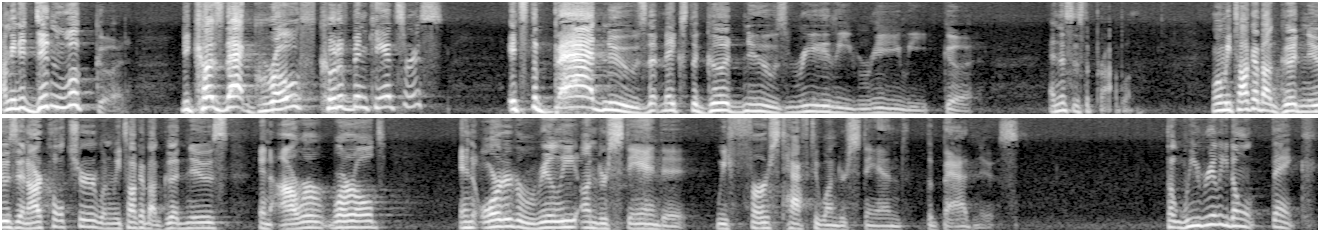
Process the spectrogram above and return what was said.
I mean, it didn't look good. Because that growth could have been cancerous, it's the bad news that makes the good news really, really good. And this is the problem. When we talk about good news in our culture, when we talk about good news in our world, in order to really understand it, we first have to understand the bad news. But we really don't think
